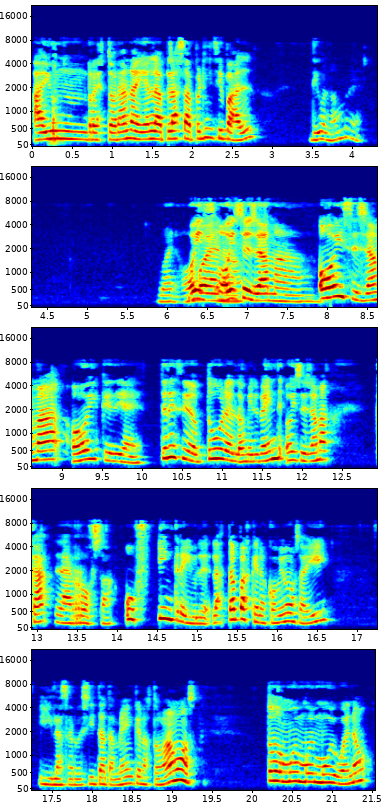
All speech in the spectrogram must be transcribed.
hay un restaurante ahí en la plaza principal. ¿Digo el nombre? Bueno, hoy, hoy se llama... Hoy se llama, hoy qué día es, 13 de octubre del 2020, hoy se llama Ca La Rosa. Uf, increíble. Las tapas que nos comimos ahí y la cervecita también que nos tomamos, todo muy, muy, muy bueno.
